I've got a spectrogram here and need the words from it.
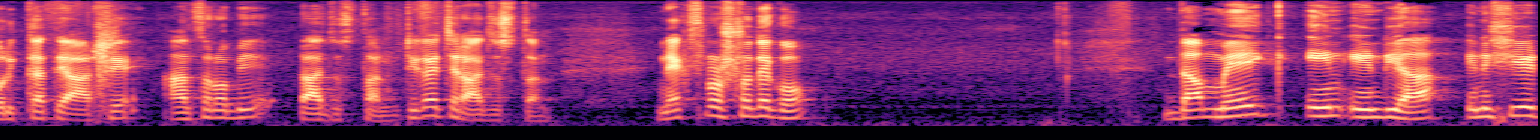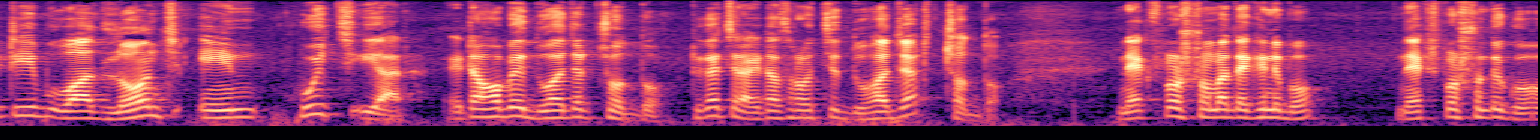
পরীক্ষাতে আসে। আনসার হবে রাজস্থান। ঠিক আছে, রাজস্থান। নেক্সট প্রশ্ন দেখো। The make in India initiative was launch in which year এটা হবে দু হাজার চোদ্দ। ঠিক আছে রাইট আনসার হচ্ছে দু হাজার চোদ্দ। নেক্সট প্রশ্ন আমরা দেখে নেব। নেক্সট প্রশ্ন দেখো।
